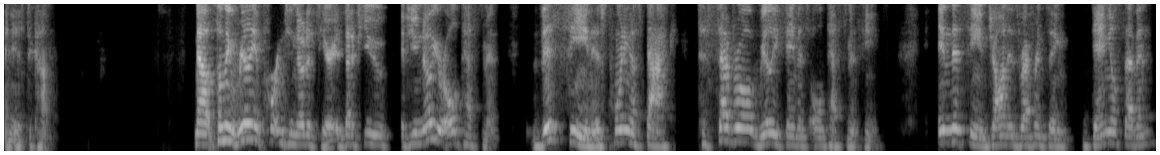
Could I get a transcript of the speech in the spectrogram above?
and is to come. Now, something really important to notice here is that if you if you know your Old Testament, this scene is pointing us back to several really famous Old Testament scenes. In this scene, John is referencing Daniel 7,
